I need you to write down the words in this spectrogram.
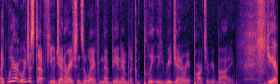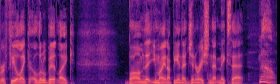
Like we're we're just a few generations away from them being able to completely regenerate parts of your body. Do you ever feel like a little bit like bummed that you might not be in that generation that makes that? No.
